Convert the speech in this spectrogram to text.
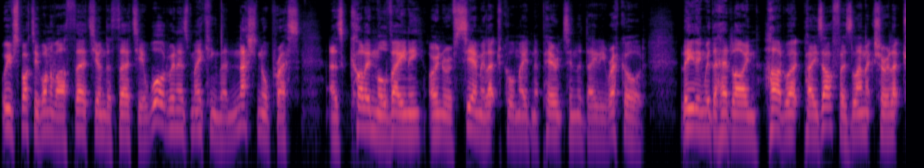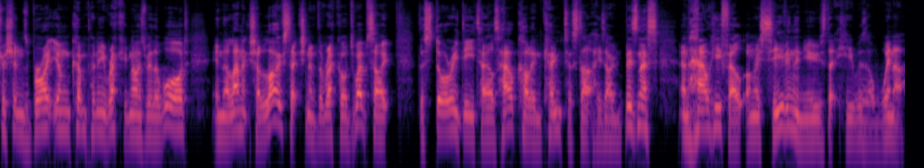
we've spotted one of our 30 under 30 award winners making the national press as Colin Mulvaney, owner of CM Electrical, made an appearance in the Daily Record leading with the headline Hard Work Pays Off as Lanarkshire Electricians Bright Young Company recognised with award. In the Lanarkshire Live section of the Record's website, the story details how Colin came to start his own business and how he felt on receiving the news that he was a winner.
